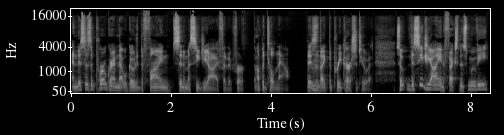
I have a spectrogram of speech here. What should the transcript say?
And this is a program that will go to define cinema CGI for the for up until now. This is Hmm. like the precursor to it. So the CGI and effects in this movie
